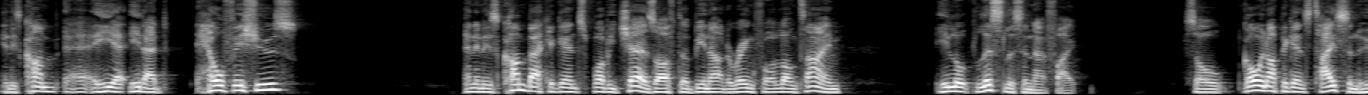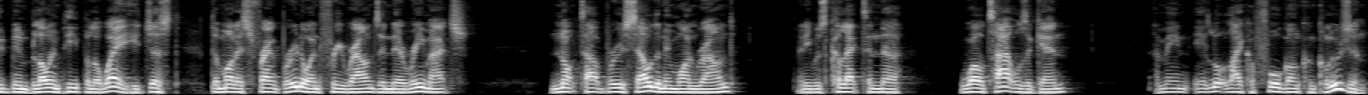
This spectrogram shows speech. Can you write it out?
and his com uh, he had, he'd had health issues. And in his comeback against Bobby Czyz after being out of the ring for a long time, he looked listless in that fight. So going up against Tyson, who'd been blowing people away, he just demolished Frank Bruno in three rounds in their rematch. knocked out Bruce Seldon in one round, and he was collecting the world titles again. I mean, it looked like a foregone conclusion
